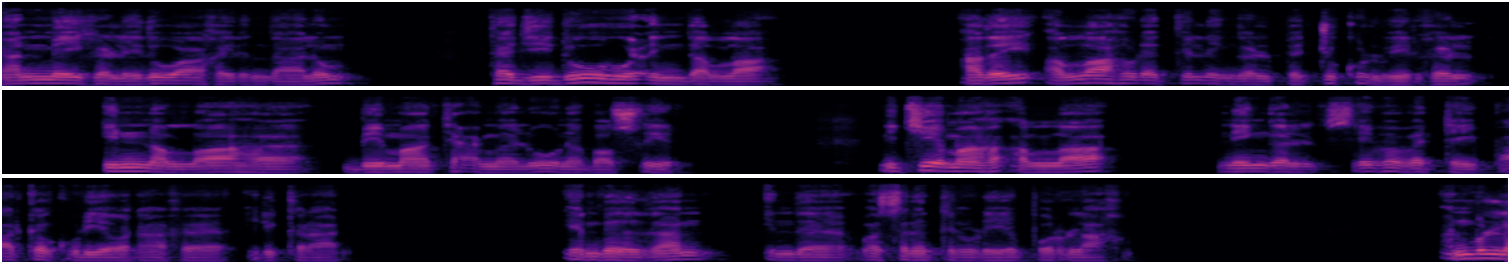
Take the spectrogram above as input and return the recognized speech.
நன்மைகள் எதுவாக இருந்தாலும் தஜிதூஹு இந்தல்லா அதை அல்லாஹுடத்தில் நீங்கள் பெற்றுக்கொள்வீர்கள். இன்னல்லாஹ பிமா தமலூன பசீர் நிச்சயமாக அல்லாஹ் நீங்கள் செய்பவற்றை பார்க்கக்கூடியவனாக இருக்கிறான் என்பதுதான் இந்த வசனத்தினுடைய பொருளாகும். அன்புள்ள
